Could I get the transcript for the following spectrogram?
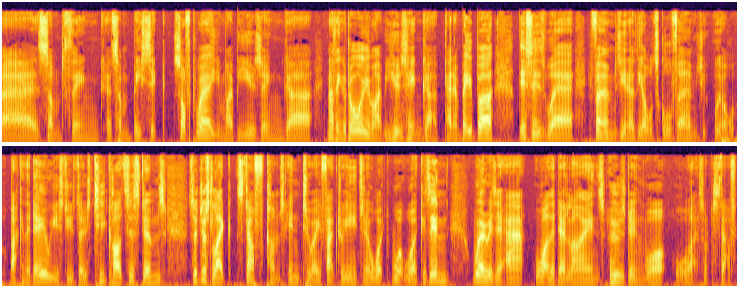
uh, something, uh, some basic software, you might be using uh, nothing at all, you might be using uh, pen and paper. This is where firms, you know, the old school firms, well, back in the day, we used to use those T card systems. So just like stuff comes into a factory, you need to know what, what work is in, where is it at, what are the deadlines, who's doing what, all that sort of stuff.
